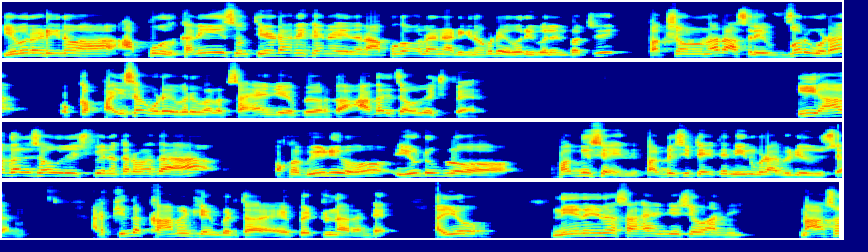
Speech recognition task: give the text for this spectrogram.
ఎవరు అడిగినా అప్పు కనీసం తినడానికైనా ఏదైనా అప్పు కావాలని అడిగినా కూడా ఎవరు ఇవ్వలేని పక్షి పక్షంలో ఉన్నారు అసలు ఎవ్వరు కూడా ఒక్క పైసా కూడా ఎవరు వాళ్ళకి సహాయం చేయకపోయే వరకు ఆకలి చావు చచ్చిపోయారు. ఈ ఆకలి చావు చచ్చిపోయిన తర్వాత ఒక వీడియో యూట్యూబ్లో పబ్లిష్ అయింది. పబ్లిసిటీ అయితే నేను కూడా ఆ వీడియో చూశాను. అక్కడ కింద కామెంట్లు ఏం పెడతా పెట్టున్నారంటే అయ్యో నేనైనా సహాయం చేసేవాడిని. నా సో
